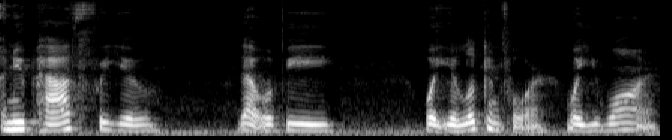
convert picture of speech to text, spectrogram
a new path for you. That would be what you're looking for, what you want.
